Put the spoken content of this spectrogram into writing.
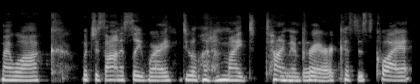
my walk, which is honestly where I do a lot of my time mm-hmm. in prayer because it's quiet.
